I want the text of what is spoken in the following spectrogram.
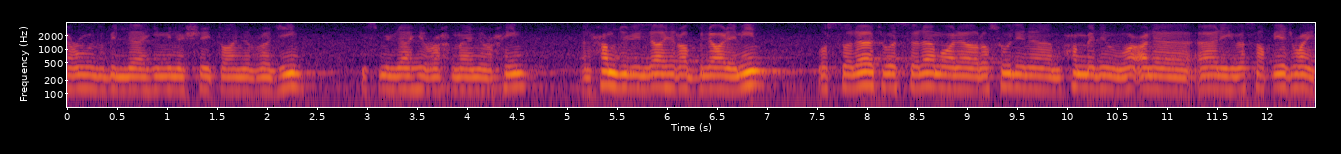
Euzu billahi mineşşeytanirracim. Bismillahirrahmanirrahim. Elhamdülillahi rabbil alamin. Ves salatu vesselamu ala rasulina Muhammedin ve ala alihi ve sahbihi ecmaîn.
